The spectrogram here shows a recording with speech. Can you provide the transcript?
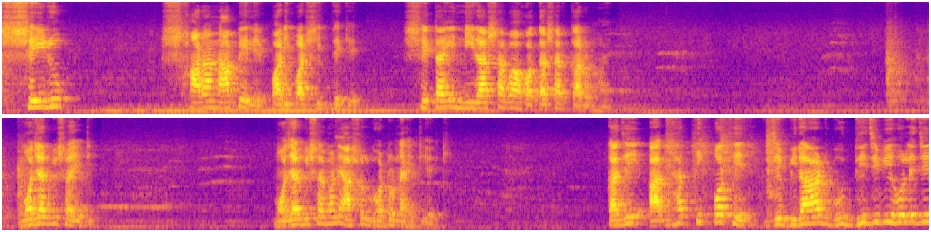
সেইরূপ সাড়া না পেলে পারিপার্শ্বিক থেকে সেটাই নিরাশা বা হতাশার কারণ হয়। মজার বিষয় এটি। মজার বিষয় মানে আসল ঘটনা এটি আর কি। কাজেই আধ্যাত্মিক পথে যে বিরাট বুদ্ধিজীবী হলে যে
